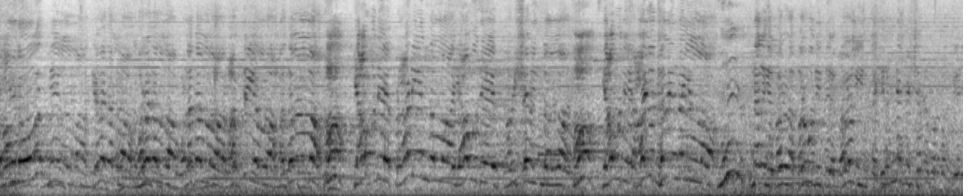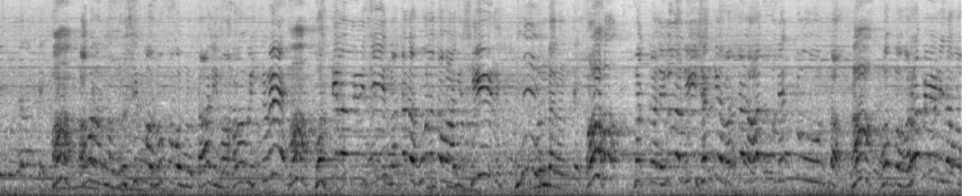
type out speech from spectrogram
ಯಾವುದು? ಮೇಲಲ್ಲ ಕೆಳಗಲ್ಲ ಹೊರಗಲ್ಲ ಒಳಗಲ್ಲ ರಾತ್ರಿಯಲ್ಲ ಹಗಲಲ್ಲ ಯಾವುದೇ ಪ್ರಾಣಿಯಿಂದಲ್ಲ ಯಾವುದೇ ಮನುಷ್ಯನಿಂದಲ್ಲ. ಯಾವುದೇ ಹ್ಮ್ ನನಗೆ ಬರಲ ಬರುವುದಿದ್ದರೆ ಬರಲಿ ಅಂತ ಬಗ್ಗೆ ಕೇಳಿಕೊಂಡರಂತೆ ಹಾ. ಅವರನ್ನು ನೃಸಿಂಹ ರೂಪವನ್ನು ತಾಳಿ ಮಹಾವಿಷ್ಣುವೇ ಹಾ. ನಟದ ಮೂಲಕವಾಗಿ ಸೀಳಿ ಒಂದರಂತೆ. ಈ ಶಂಕೆ ಮಕ್ಕಳಾಗುವುದೆಂದು ಅಂತ ಒಬ್ಬ ವರ ಬೇಡಿದವ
